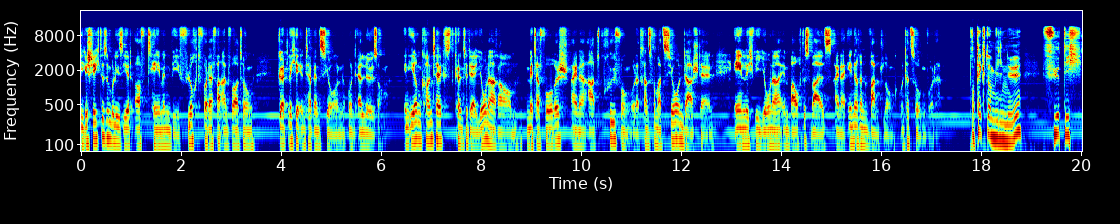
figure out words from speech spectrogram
Die Geschichte symbolisiert oft Themen wie Flucht vor der Verantwortung, göttliche Intervention und Erlösung. In ihrem Kontext könnte der Jona-Raum metaphorisch eine Art Prüfung oder Transformation darstellen, ähnlich wie Jona im Bauch des Walls einer inneren Wandlung unterzogen wurde. Protektor Milneux führt dich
